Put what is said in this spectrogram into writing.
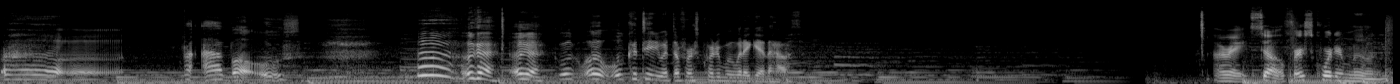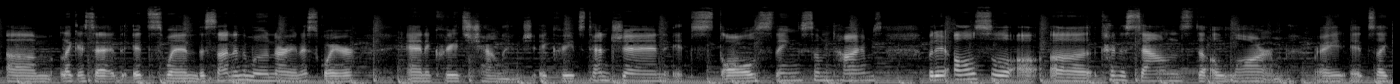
Uh, my eyeballs. Okay, okay. We'll, we'll, we'll continue with the first quarter moon when I get in the house. All right, so first quarter moon. Um, like I said, it's when the sun and the moon are in a square and it creates challenge. It creates tension, it stalls things sometimes, but it also uh, uh, kind of sounds the alarm, right? It's like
